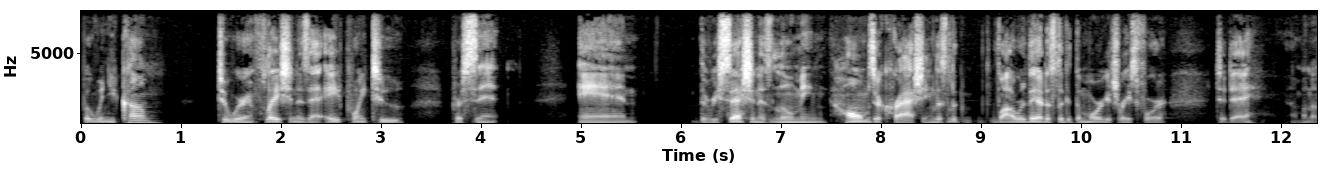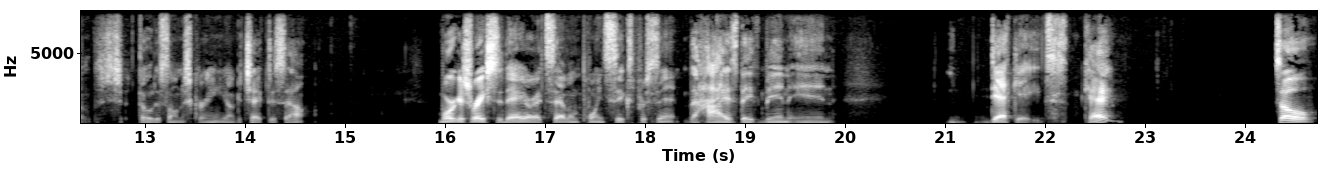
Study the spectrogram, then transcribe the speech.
But when you come to where inflation is at 8.2% and the recession is looming, homes are crashing. Let's look while we're there, let's look at the mortgage rates for today. I'm to throw this on the screen. Y'all can check this out. Mortgage rates today are at 7.6%, the highest they've been in decades, okay? So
